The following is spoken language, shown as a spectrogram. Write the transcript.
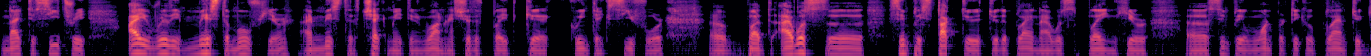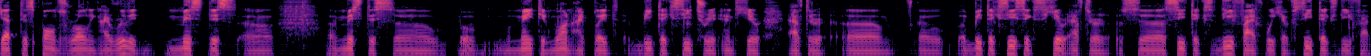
knight to c3 I really missed the move here. I missed the checkmate in one. I should have played queen takes c4 uh, but I was uh, simply stuck to, to the plan. I was playing here uh, simply one particular plan to get these pawns rolling. I really missed this uh, uh, missed this uh, mate in one. I played b takes c3 and here after um, uh, b takes c6 here after uh, c takes d5 we have c takes d5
